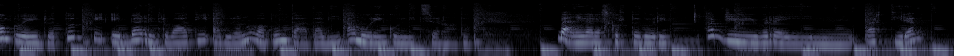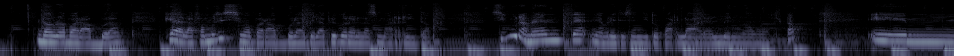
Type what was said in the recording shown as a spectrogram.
Buon pomeriggio a tutti e ben ritrovati ad una nuova puntata di Amore Incondizionato. Bene cari ascoltatori, oggi vorrei mm, partire da una parabola, che è la famosissima parabola della pecorella smarrita. Sicuramente ne avrete sentito parlare almeno una volta. E, mm,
